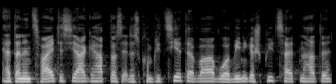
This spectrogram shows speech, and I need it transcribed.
Er hat dann ein zweites Jahr gehabt, was etwas komplizierter war, wo er weniger Spielzeiten hatte.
